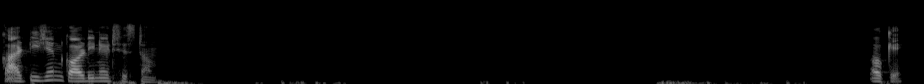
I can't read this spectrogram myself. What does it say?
Cartesian coordinate system. Okay,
